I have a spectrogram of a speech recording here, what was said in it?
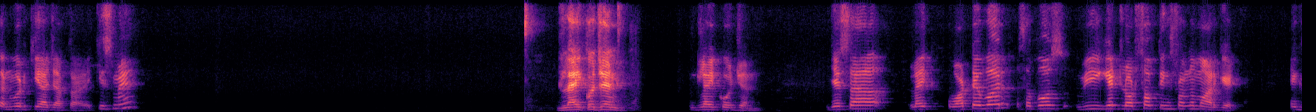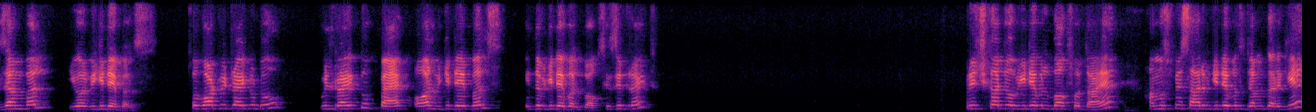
कन्वर्ट किया जाता है। किसमें? ग्लाइकोजन ग्लाइकोजन जैसा like whatever suppose we get lots of things from the market example your vegetables so what we try to do will try to pack all vegetables in the vegetable box is it right fridge का जो वेजिटेबल बॉक्स होता है हम उसमें सारे वेजिटेबल्स जम करके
